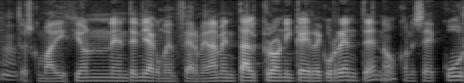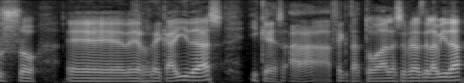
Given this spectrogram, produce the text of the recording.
Mm. Entonces, como adicción entendida como enfermedad mental crónica y recurrente, ¿no? con ese curso eh, de recaídas y que a- afecta a todas las esferas de la vida,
